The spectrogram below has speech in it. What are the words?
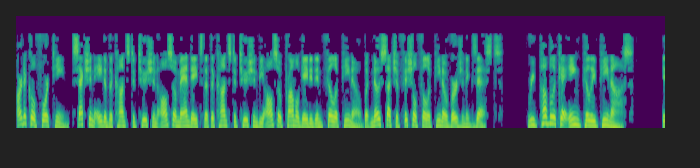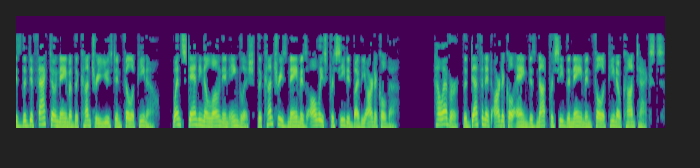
Article 14, Section 8 of the Constitution also mandates that the Constitution be also promulgated in Filipino but no such official Filipino version exists. Republica ng Pilipinas is the de facto name of the country used in Filipino. When standing alone in English, the country's name is always preceded by the article the. However, the definite article ang does not precede the name in Filipino contexts.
